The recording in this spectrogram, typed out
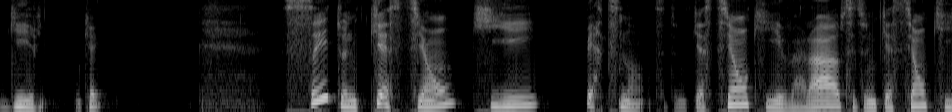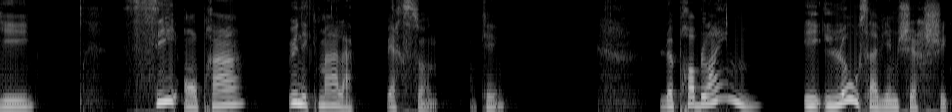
guérit. OK? C'est une question qui est pertinente. C'est une question qui est valable. C'est une question qui est si on prend uniquement la personne. OK? Le problème, et là où ça vient me chercher,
